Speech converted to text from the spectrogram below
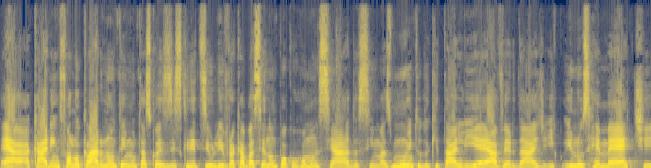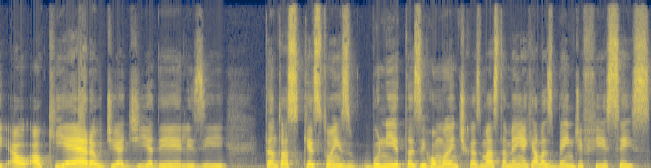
É, a Karen falou, claro, não tem muitas coisas escritas e o livro acaba sendo um pouco romanceado, assim, mas muito do que está ali é a verdade e, e nos remete ao, ao, que era o dia a dia deles e tanto as questões bonitas e românticas, mas também aquelas bem difíceis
